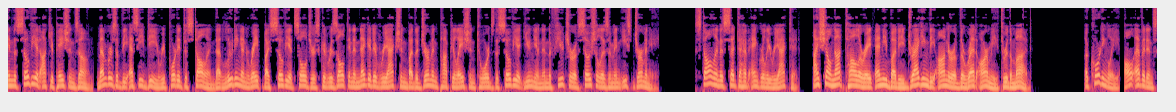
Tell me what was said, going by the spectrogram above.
In the Soviet occupation zone, members of the SED reported to Stalin that looting and rape by Soviet soldiers could result in a negative reaction by the German population towards the Soviet Union and the future of socialism in East Germany. Stalin is said to have angrily reacted, "'I shall not tolerate anybody dragging the honor of the Red Army through the mud." Accordingly, all evidence,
